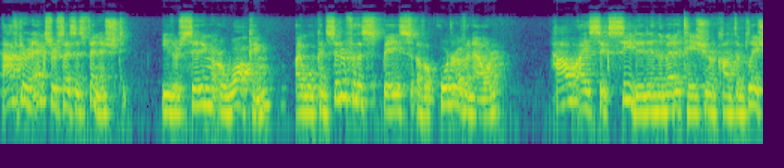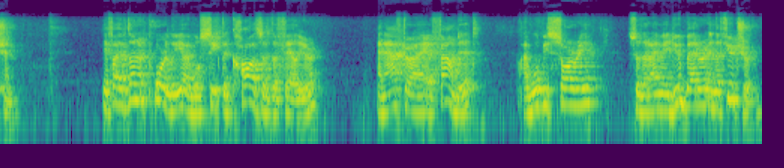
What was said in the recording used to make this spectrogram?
After an exercise is finished, either sitting or walking, I will consider for the space of a quarter of an hour how I succeeded in the meditation or contemplation. If I have done it poorly, I will seek the cause of the failure, and after I have found it, I will be sorry so that I may do better in the future.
